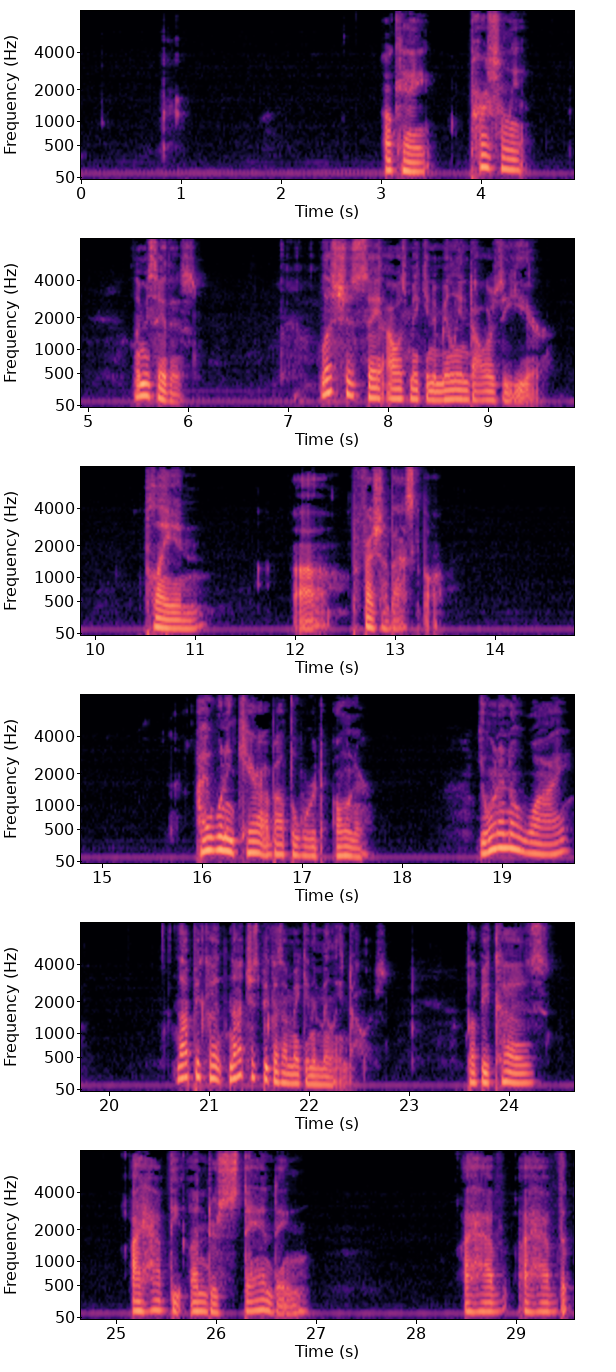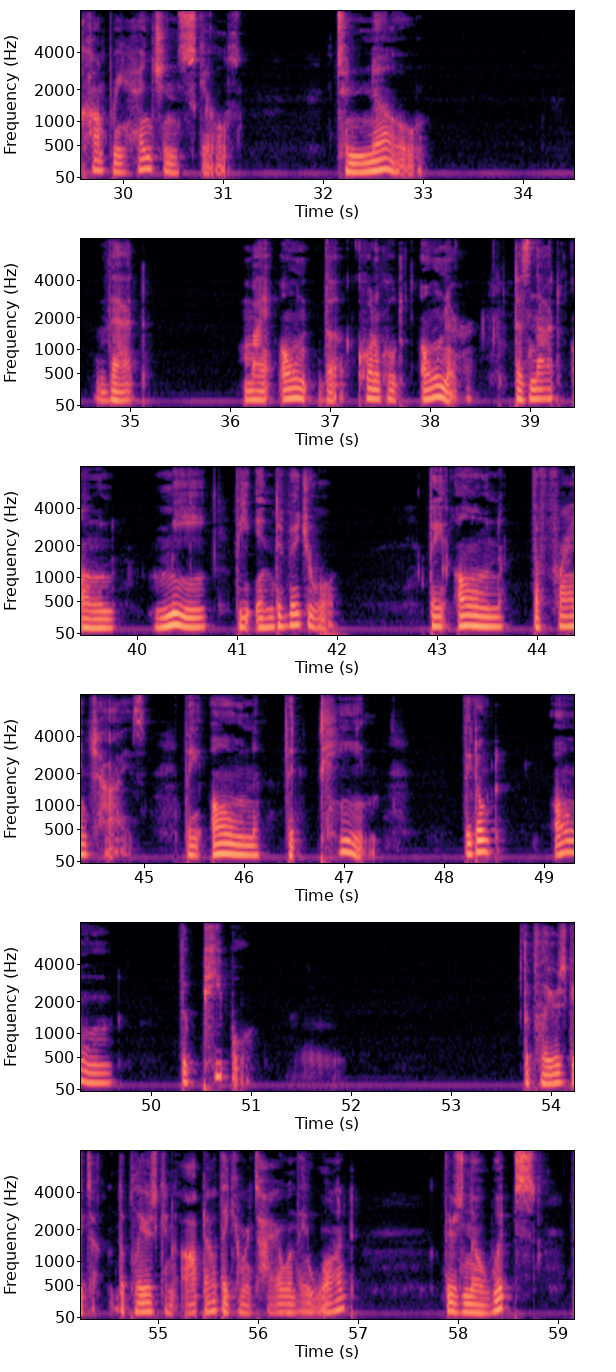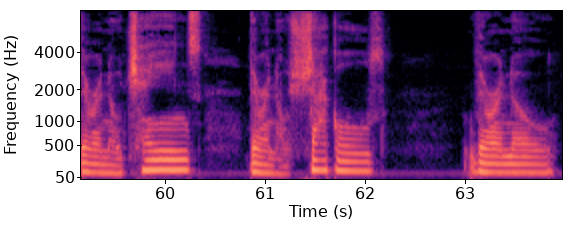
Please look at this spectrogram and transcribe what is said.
Okay, personally, let me say this. Let's just say I was making a million dollars a year playing um, professional basketball. I wouldn't care about the word owner. You want to know why? Not because, not just because I'm making a million dollars, but because I have the understanding. I have, I have the comprehension skills to know that my own, the quote unquote owner does not own me, the individual. They own the franchise. They own the team. They don't own the people. The players get to, the players can opt out. They can retire when they want. There's no whips. There are no chains. There are no shackles. There are no,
